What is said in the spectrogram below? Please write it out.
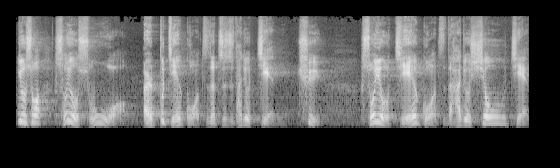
又说，所有属我而不结果子的枝子，他就剪去；所有结果子的，他就修剪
